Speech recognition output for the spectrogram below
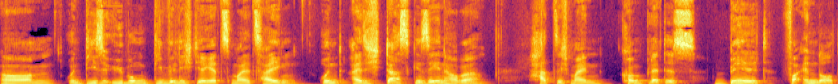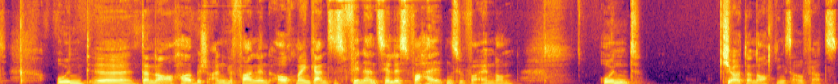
Ähm, und diese Übung, die will ich dir jetzt mal zeigen. Und als ich das gesehen habe, hat sich mein komplettes Bild verändert. Und äh, danach habe ich angefangen, auch mein ganzes finanzielles Verhalten zu verändern. Und Tja, danach ging es aufwärts.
